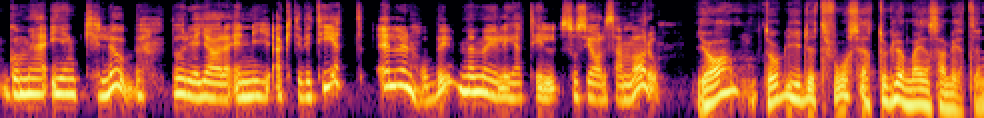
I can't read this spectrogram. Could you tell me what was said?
gå med i en klubb, börja göra en ny aktivitet eller en hobby med möjlighet till social samvaro. Ja, då blir det två sätt att glömma ensamheten.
